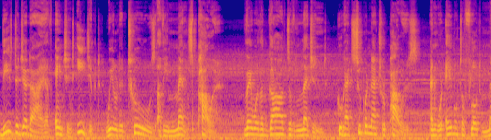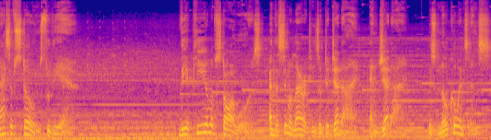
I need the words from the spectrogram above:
these Djedi of ancient Egypt wielded tools of immense power. They were the gods of legend who had supernatural powers and were able to float massive stones through the air. The appeal of Star Wars and the similarities of the Jedi and Jedi is no coincidence.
